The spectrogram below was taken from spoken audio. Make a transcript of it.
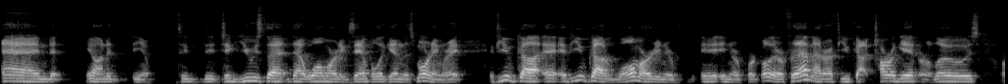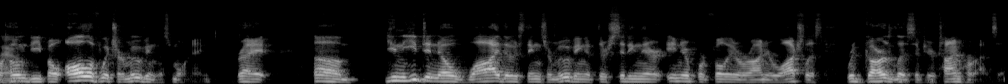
And you know, and, you know, to, to use that that Walmart example again this morning, right? If you've got if you've got Walmart in your in your portfolio, or for that matter, if you've got Target or Lowe's or yeah. Home Depot, all of which are moving this morning, right? Um, you need to know why those things are moving if they're sitting there in your portfolio or on your watch list, regardless of your time horizon.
